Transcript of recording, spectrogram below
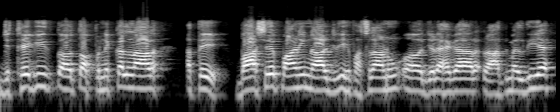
ਜਿੱਥੇ ਕਿ ਧੁੱਪ ਨਿਕਲਣ ਨਾਲ ਅਤੇ ਬਾਰਿਸ਼ ਦੇ ਪਾਣੀ ਨਾਲ ਜਿਹੜੀ ਫਸਲਾਂ ਨੂੰ ਜਿਹੜਾ ਹੈਗਾ ਰਾਹਤ ਮਿਲਦੀ ਹੈ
